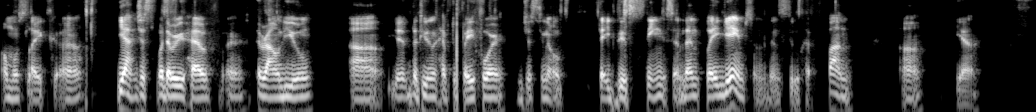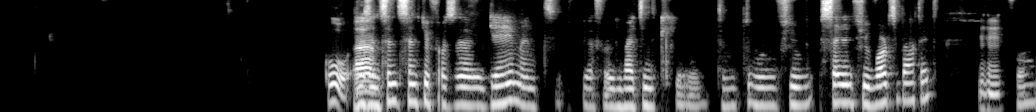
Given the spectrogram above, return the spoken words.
almost like uh, yeah, just whatever you have uh, around you uh, that you don't have to pay for. Just you know take these things and then play games and then still have fun. Uh, yeah. Cool. Yes, uh, and thank, thank you for the game and yeah, for inviting to, to few say a few words about it. Mm-hmm. For,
